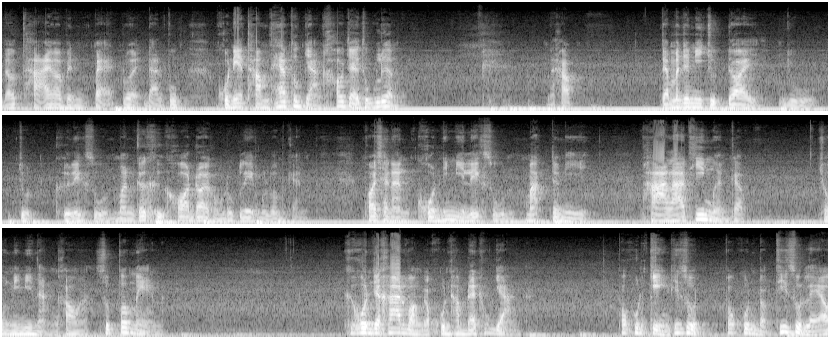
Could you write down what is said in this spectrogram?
แล้วท้ายมาเป็น 8 ด้วยด่านปุ๊บ คนนี้ทำแทบทุกอย่างเข้าใจทุกเรื่องนะครับ แต่มันจะมีจุดด้อยอยู่จุดคือเลขศูนย์มันก็คือข้อด้อยของลูกเลขมารวมกัน เพราะฉะนั้นคนที่มีเลขศูนย์มักจะมีภาระที่เหมือนกับช่วงนี้มีหนังเข้าซูเปอร์แมน คือคนจะคาดหวังกับคุณทำได้ทุกอย่าง เพราะคุณเก่งที่สุด เพราะคุณแบบที่สุดแล้ว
